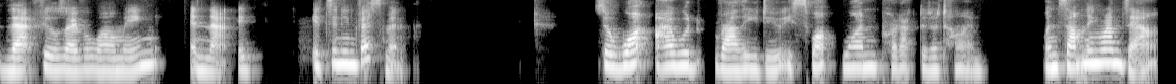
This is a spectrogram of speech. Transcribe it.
that feels overwhelming and that it it's an investment. So what I would rather you do is swap one product at a time. When something runs out,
